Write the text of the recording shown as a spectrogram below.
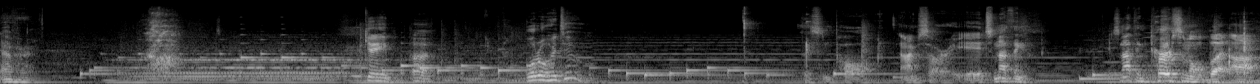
Ever. Gabe, uh, what do I do? Listen, Paul, I'm sorry. It's nothing. It's nothing personal, but uh,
